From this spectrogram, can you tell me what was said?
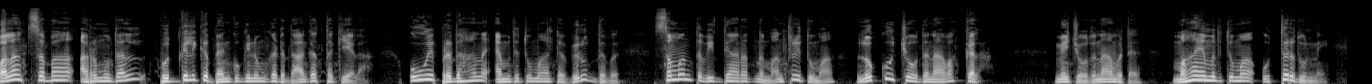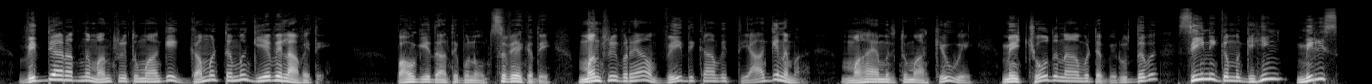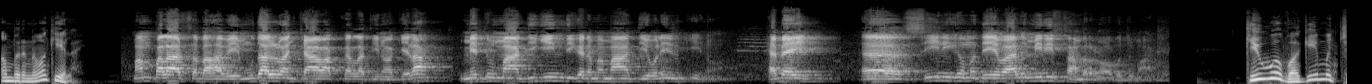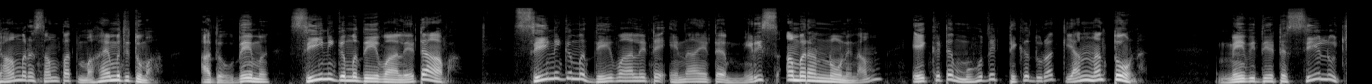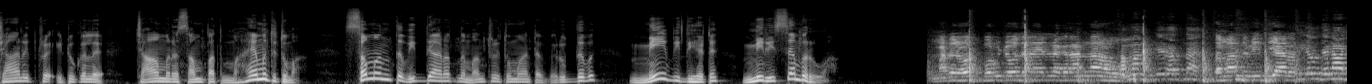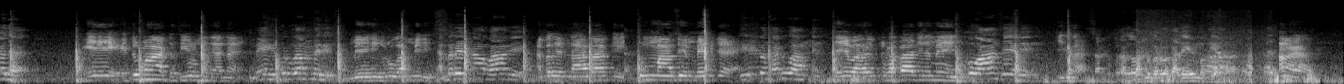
පළත් සභා අරමුදල් පුද්ගලික බැංකු ගිණුමකට දාගත්ත කියලා ඌවේ ප්‍රධාන ඇමතිතුමාට විරුද්ධව සමන්ත විද්‍යාරත්න මන්ත්‍රීතුමා ලොකු චෝදනාවක් කළා. මේ චෝදනාවට මහ ඇමතිතුමා උත්තර දුන්නේ විද්‍යාරත්න මන්ත්‍රීතුමාගේ ගමටම ගිය වෙලාවෙතේ. පහුගියදා තිබුණ උත්සවයකදී මන්ත්‍රීවරයා වේදිකාවේ තියාගෙනම මහ ඇමතිතුමා කිව්වේ මේ චෝදනාවට විරුද්ධව සීනිගම ගිහින් මිරිස් අඹරනවා කියලයි. මම පළාත් සභාවේ මුදල් වංචාවක් කරලා තිනවා කියලා මෙතුමා දිගින් දිගටම මාධ්‍ය වලින් කියනවා. හැබැයි සීනිගම දේවාලේ මිරිස් අඹරනවා ඔබතුමාට. කිව්ව වගේම චාමර සම්පත් මහ ඇමතිතුමා අද උදේම සීනිගම දේවාලයට ආවා. සීනිගම දේවාලෙට එන අයට මිරිස් අමරන්න ඕනෙ නම් ඒකට මුහුදේ ටික දුරක් යන්නත් ඕන. මේ විදියට සියලු චාරිත්‍ර ඉටු කළ චාමර සම්පත් මහැමතිතුමා සමන්ත විද්‍යාරත්න මන්ත්‍රීතුමාට විරුද්ධව මේ විදිහට මිරිස් සැඹරුවා. මට රොත් බොරු චෝදනා එල්ල කරන්න විජේරත්න සමන්ත විද්‍යාර සියලු දෙනාටද? ඒ එතුමාට සියලු දෙනා මේ හිඟුරු ගම්මිරි මේ හිඟුරු ගම්මිලි ඇඹරෙන්නා වාගේ. අමරෙන් නාවාගේ තුන් මාසයෙන් මෙවිට කිරිව නඩුවන් ඒ වායුතු ලබා දෙන මේ ඔබ වහන්සේගෙන් ඉල්ලා. අල්ලු කරලා කලෙහෙම කියනවා ආ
